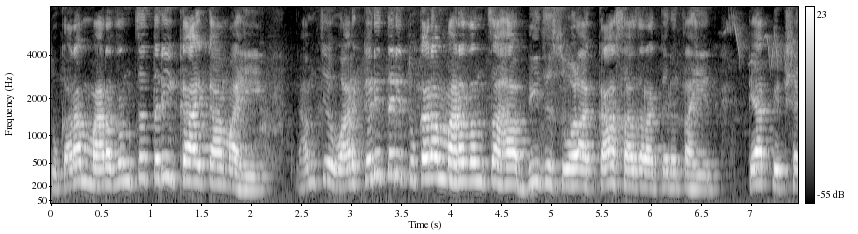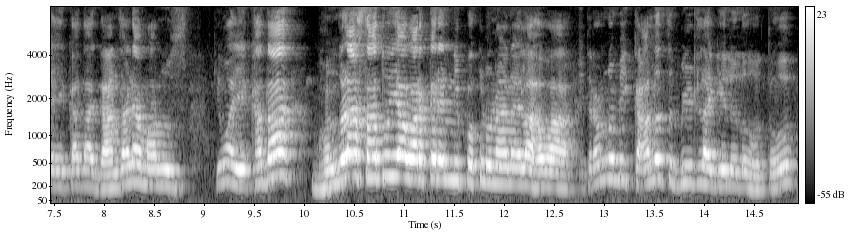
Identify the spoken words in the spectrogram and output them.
तुकाराम महाराजांचं तरी काय काम आहे? आमचे वारकरी तरी तुकाराम महाराजांचा हा बीज सोहळा का साजरा करत आहेत? त्यापेक्षा एखादा गांजाड्या माणूस किंवा एखादा भोंगळा साधू या वारकऱ्यांनी पकडून आणायला हवा. मित्रांनो मी कालच बीडला गेलेलो होतो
